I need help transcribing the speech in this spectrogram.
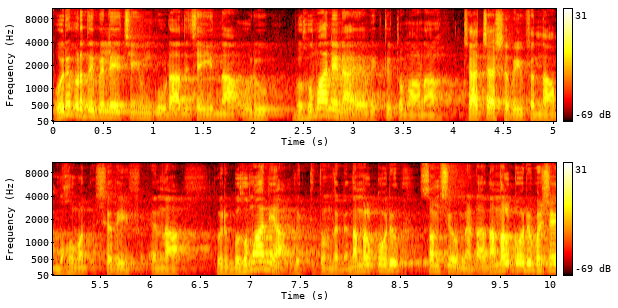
ഒരു പ്രതിഫലേച്ചയും കൂടാതെ ചെയ്യുന്ന ഒരു ബഹുമാന്യനായ വ്യക്തിത്വമാണ് ചാച്ച ഷെറീഫ് എന്ന മുഹമ്മദ് ഷെറീഫ് എന്ന ഒരു ബഹുമാന്യ വ്യക്തിത്വം തന്നെ. നമ്മൾക്കൊരു സംശയവും വേണ്ട. നമ്മൾക്കൊരു പക്ഷേ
